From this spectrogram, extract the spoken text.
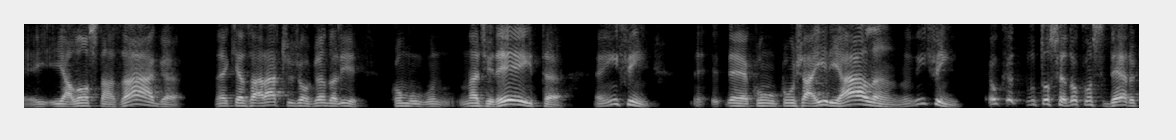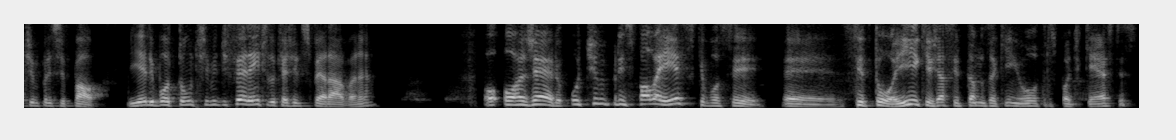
e Alonso na zaga, né, que é Zarate jogando ali como na direita, é, enfim, é, é, com, com Jair e Alan, enfim, é o que o torcedor considera o time principal. E ele botou um time diferente do que a gente esperava, né? Ô, ô Rogério, o time principal é esse que você é, citou aí, que já citamos aqui em outros podcasts,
